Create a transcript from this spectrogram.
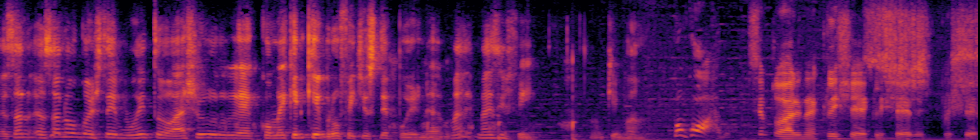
Eu só, eu só não gostei muito, eu acho, é, como é que ele quebrou o feitiço depois, né? Mas, mas enfim, vamos que vamos. Concordo. Simplório, né? Clichê, clichê, né? Clichê.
